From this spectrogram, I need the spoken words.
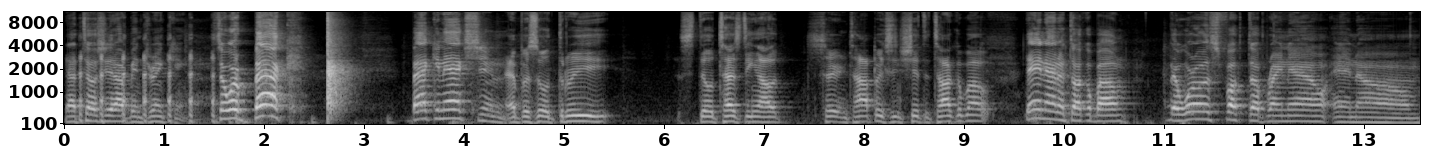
That tells you that I've been drinking. So we're back, back in action. Episode three, still testing out certain topics and shit to talk about. They ain't nothing to talk about. The world is fucked up right now, and um,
